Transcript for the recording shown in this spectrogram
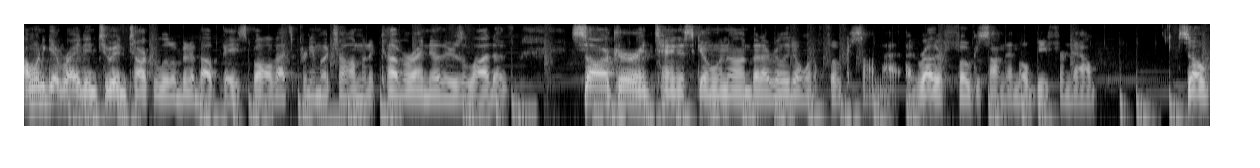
I want to get right into it and talk a little bit about baseball. That's pretty much all I'm going to cover. I know there's a lot of soccer and tennis going on, but I really don't want to focus on that. I'd rather focus on MLB for now. So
